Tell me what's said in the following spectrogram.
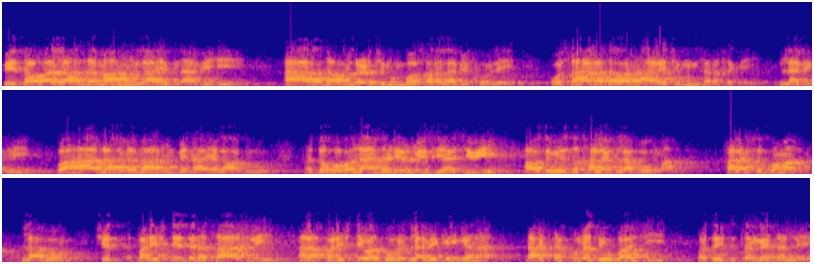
فی تولا زمان لا ابن به هغه دور لړ چې مونږ به سره لبه کولې اوس هغه دور راغی چې مونږ سره سکی لبه کوي وهذا زمان بنا يلعبو دغه په ځان ته ډیر لوی سیاسي وي او دوی ز خلق لبوما خلق څه کومه لبوم چې پرشته ته نه ساخلی الا پرشته ور پور لبه کوي کنه دا ټکونه ته وباسي پته چې څنګه چللې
